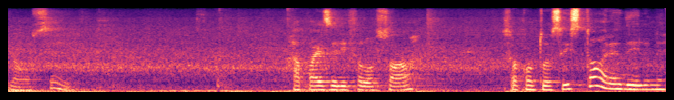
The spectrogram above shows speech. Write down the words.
Não sei. Rapaz, ele falou só... Só contou essa história dele, né?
